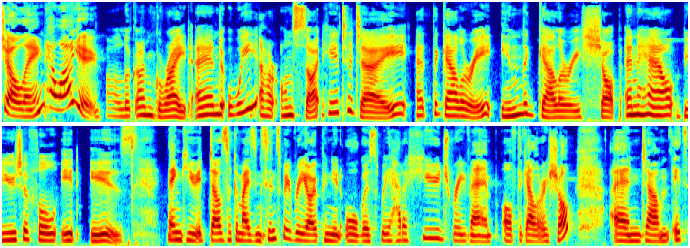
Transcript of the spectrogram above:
Jolene. How are you? Oh, look, I'm great. And we are on site here today at the gallery in the gallery shop, and how beautiful it is. Thank you. It does look amazing. Since we reopened in August, we had a huge revamp of the gallery shop and um, it's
